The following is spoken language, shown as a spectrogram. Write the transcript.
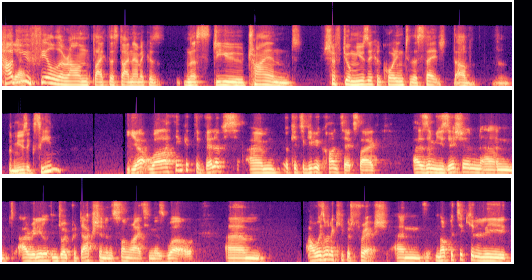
How do yeah. you feel around like this dynamicness? Do you try and shift your music according to the stage of the music scene? Yeah, well, I think it develops. Um, okay, to give you context, like as a musician, and I really enjoy production and songwriting as well. Um, I always want to keep it fresh and not particularly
